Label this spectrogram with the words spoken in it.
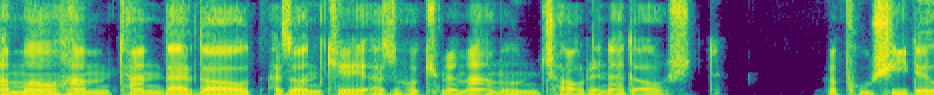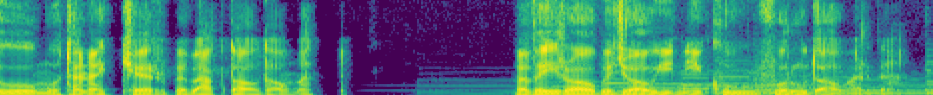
اما هم تن درداد از آنکه از حکم مأمون چاره نداشت و پوشیده و متنکر ببغداد آمد و وی را بجایی نیکو فرود آوردند.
